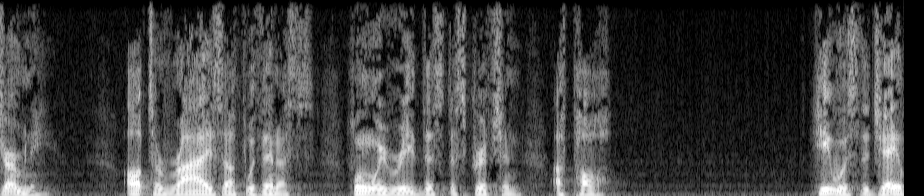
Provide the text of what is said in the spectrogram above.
Germany ought to rise up within us when we read this description of Paul. He was the jailer.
